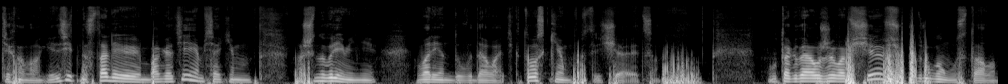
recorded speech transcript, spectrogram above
технология. Действительно, стали богатеем всяким машину времени в аренду выдавать. Кто с кем встречается. Ну, тогда уже вообще все по-другому стало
